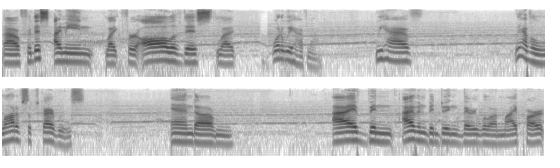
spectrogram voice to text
Now, for this, I mean, like, for all of this, like, what do we have now? We have we have a lot of subscribers. And um I've been I haven't been doing very well on my part.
